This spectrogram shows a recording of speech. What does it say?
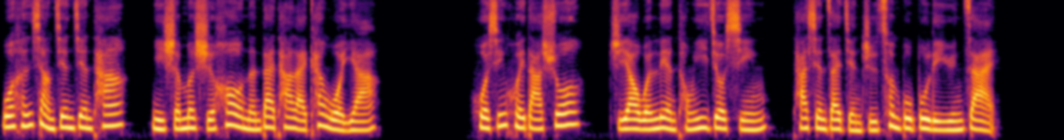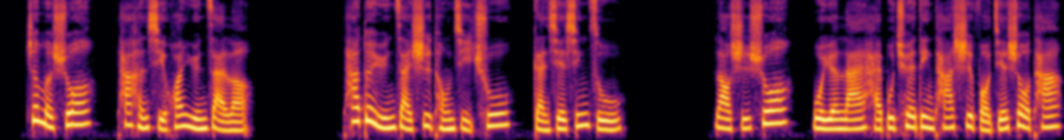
我很想见见他。你什么时候能带他来看我呀？”火星回答说：“只要文脸同意就行。他现在简直寸步不离云仔。这么说，他很喜欢云仔了。他对云仔视同己出，感谢星族。老实说，我原来还不确定他是否接受他。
